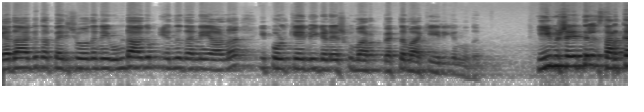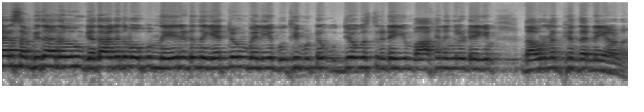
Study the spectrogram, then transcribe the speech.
ഗതാഗത പരിശോധന ഉണ്ടാകും എന്ന് തന്നെയാണ് ഇപ്പോൾ കെ ബി ഗണേഷ് കുമാർ വ്യക്തമാക്കിയിരിക്കുന്നത്. ഈ വിഷയത്തിൽ സർക്കാർ സംവിധാനവും ഗതാഗത വകുപ്പും നേരിടുന്ന ഏറ്റവും വലിയ ബുദ്ധിമുട്ട് ഉദ്യോഗസ്ഥരുടെയും വാഹനങ്ങളുടെയും ദൗർലഭ്യം തന്നെയാണ്.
